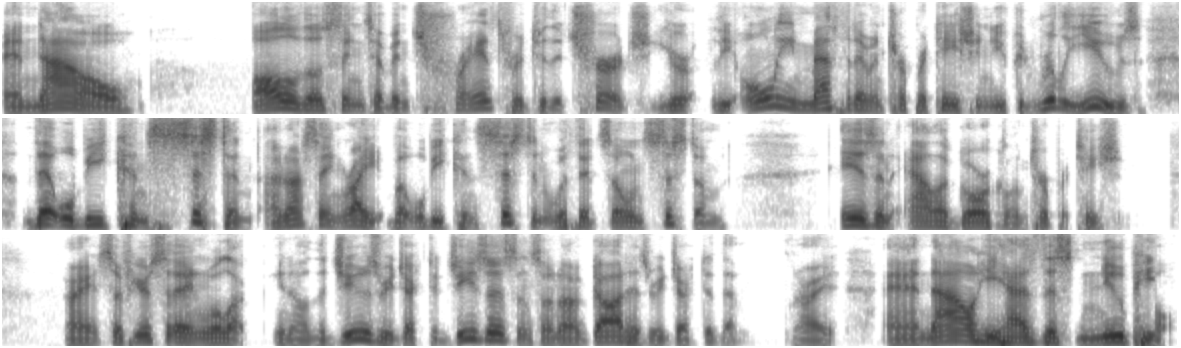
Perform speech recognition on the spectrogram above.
and now all of those things have been transferred to the church, you're the only method of interpretation you could really use that will be consistent. I'm not saying right, but will be consistent with its own system is an allegorical interpretation. All right. So if you're saying, well, look, you know, the Jews rejected Jesus, and so now God has rejected them. All right. And now he has this new people.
